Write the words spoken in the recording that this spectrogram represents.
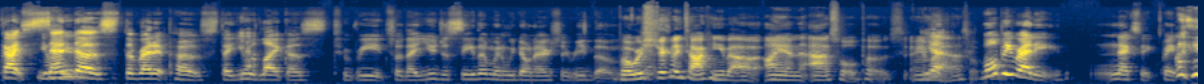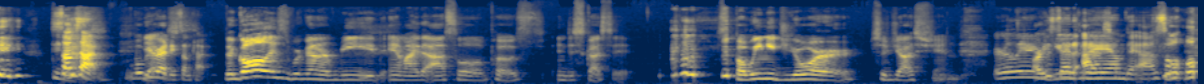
Guys, send hear it. us the Reddit posts that you Yeah. would like us to read so that you just see them and we don't actually read them. But we're Yes. strictly talking about I am the asshole post. I am Yeah. the asshole. We'll be ready next week, maybe. Sometime. We'll be Yes. ready sometime. The goal is we're gonna read "Am I the Asshole?" post and discuss it. but we need your suggestion. Earlier Are you you said I asshole? am the asshole.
